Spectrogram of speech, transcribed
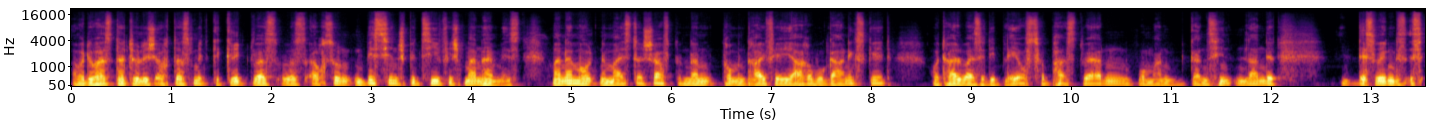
Aber du hast natürlich auch das mitgekriegt, was, was auch so ein bisschen spezifisch Mannheim ist. Mannheim holt eine Meisterschaft und dann kommen drei, vier Jahre, wo gar nichts geht, wo teilweise die Playoffs verpasst werden, wo man ganz hinten landet. Deswegen, das ist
